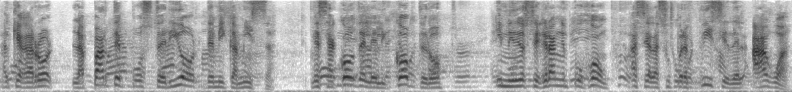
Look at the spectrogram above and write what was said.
al que agarró la parte posterior de mi camisa me sacó del helicóptero y me dio ese gran empujón hacia la superficie del agua.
